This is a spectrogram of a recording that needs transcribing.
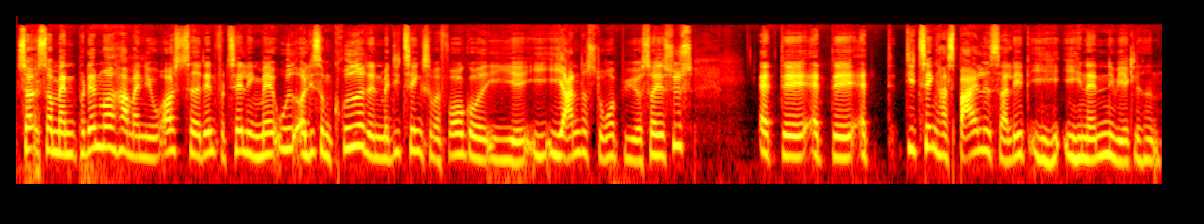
så, så man, på den måde har man jo også taget den fortælling med ud, og ligesom krydder den med de ting, som er foregået i, øh, i, i andre store byer. Så jeg synes, at, øh, at, øh, at de ting har spejlet sig lidt i, i hinanden i virkeligheden.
